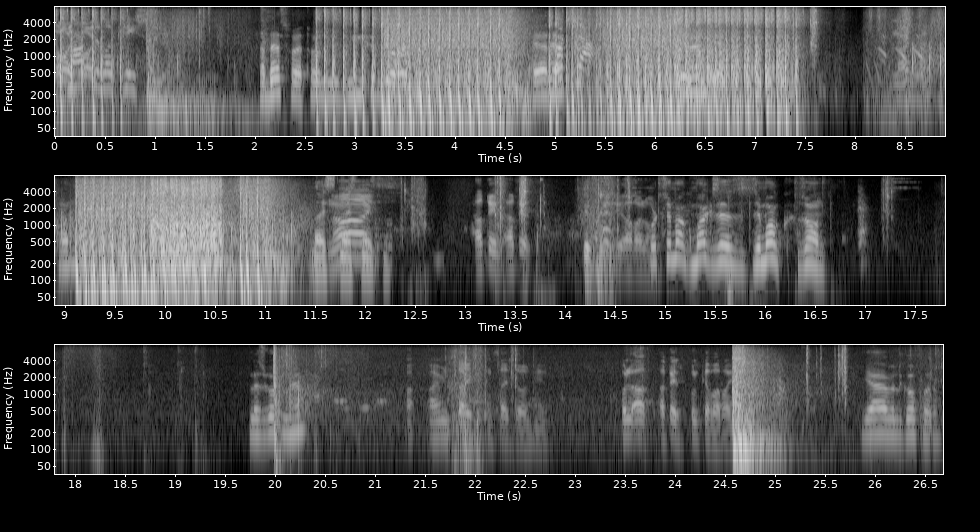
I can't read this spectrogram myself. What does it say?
Right, Marked location. And that's why I told you. You should go right. Here, here. Watch out! Here, and here. Nice, nice. One more. Nice, nice, Nice. nice. Aqeel, Aqeel. Careful. Aqeel, you are alone. Put smoke. Mark the smoke zone. Let's go to him. I- I'm inside, inside down here. Full, uh, Aqeel, full cover right. Yeah, I will go for him.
